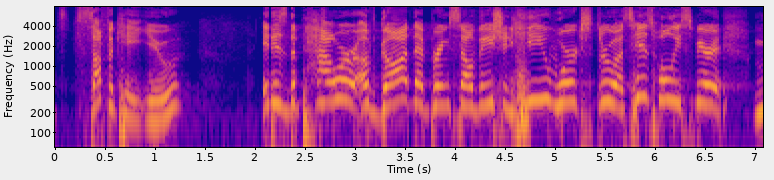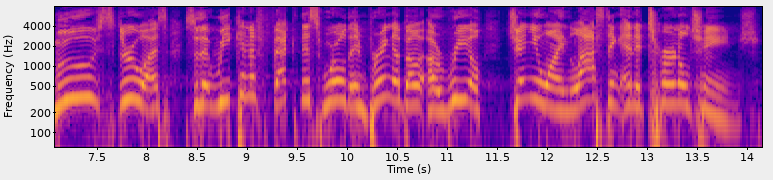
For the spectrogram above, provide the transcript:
suffocate you. It is the power of God that brings salvation. He works through us. His Holy Spirit moves through us so that we can affect this world and bring about a real, genuine, lasting, and eternal change.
